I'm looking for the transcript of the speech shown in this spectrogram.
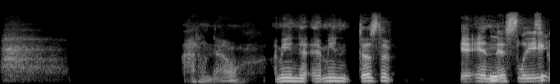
I don't know. I mean, I mean, does the in this league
